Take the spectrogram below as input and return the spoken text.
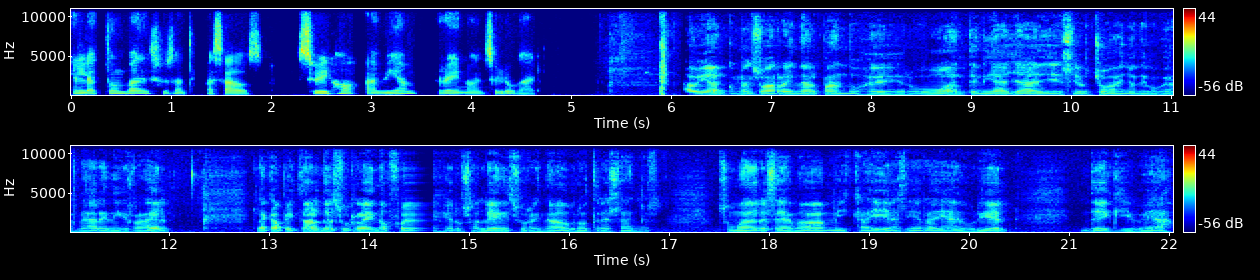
en la tumba de sus antepasados. Su hijo Abiam reinó en su lugar. Abiam comenzó a reinar cuando Jeroboam tenía ya 18 años de gobernar en Israel. La capital de su reino fue Jerusalén y su reinado duró tres años. Su madre se llamaba Micaías y era hija de Uriel de Gibeá.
